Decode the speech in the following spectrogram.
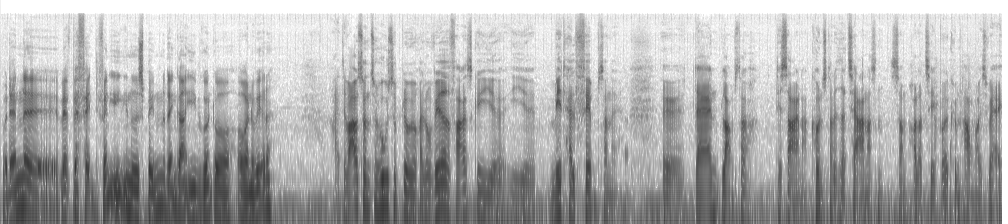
Hvordan, øh, hvad, hvad fandt, fandt I egentlig noget spændende, dengang I begyndte at, at renovere det? Nej, det var jo sådan, at huset blev renoveret faktisk i, øh, i øh, midt-90'erne. Øh, der er en blomsterdesigner, kunstner, der hedder T. Andersen, som holder til både i København og i Sverige.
